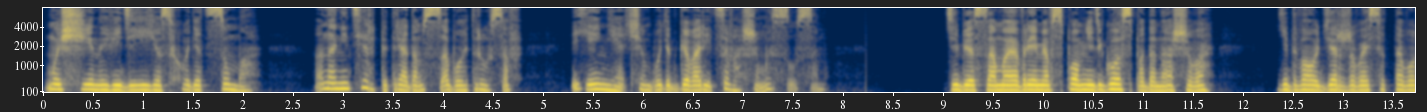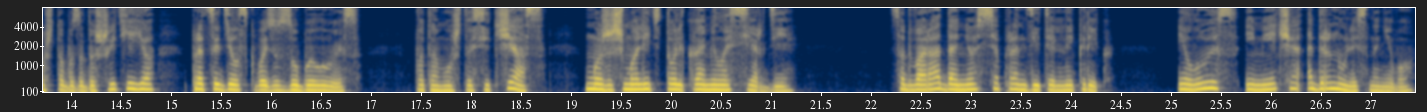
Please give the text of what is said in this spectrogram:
Мужчины, видя ее, сходят с ума. Она не терпит рядом с собой трусов. Ей не о чем будет говорить с вашим Иисусом. «Тебе самое время вспомнить Господа нашего!» Едва удерживаясь от того, чтобы задушить ее, процедил сквозь зубы Луис. потому что сейчас можешь молить только о милосердии. Со двора донесся пронзительный крик, и Луис и Меча обернулись на него.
